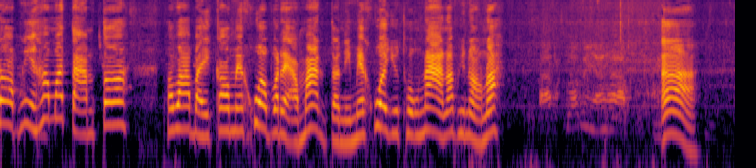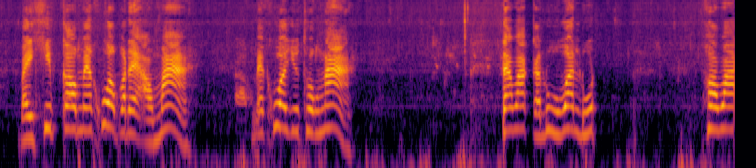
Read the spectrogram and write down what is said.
รอบนี้เข้ามาตามต่อเพราะว่าใบเก่าแม่ครัวบ่ได้เอามาตอนนี้แม่ครัวอยู่ทงหน้าเนาะพี่น้องเนาะครับรถเป็นยังครับเออใบคลิปเก่าแม่ครัวบ่ได้เอามาครับแม่ครัวอยู่ทงหน้า แต่ว่าก็รู้ว่ารุด เพราะว่า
